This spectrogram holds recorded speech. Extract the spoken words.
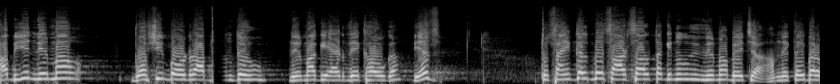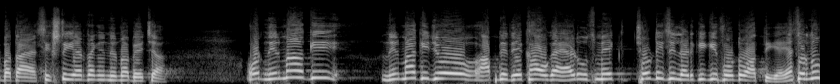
अब ये निर्मा वॉशिंग पाउडर आप जानते हो, निर्मा की एड देखा होगा। यस तो साइकिल पे 60 साल तक इन्होंने निर्मा बेचा। हमने कई बार बताया 60 ईयर तक निर्मा बेचा। और निर्मा की निर्मा की जो आपने देखा होगा एड उसमें एक छोटी सी लड़की की फ़ोटो आती है। यस और नो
